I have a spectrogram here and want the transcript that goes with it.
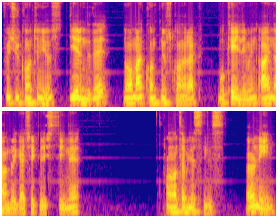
future continuous, diğerinde de normal continuous kullanarak bu iki eylemin aynı anda gerçekleştiğini anlatabilirsiniz. Örneğin,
